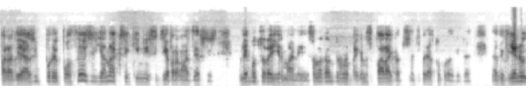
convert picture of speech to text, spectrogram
Παραβιάζει προποθέσει για να ξεκινήσει τις διαπραγματεύσεις. Βλέπουμε τώρα οι Γερμανοί θέλουν να κάνουν την Ευρωπαϊκή Ένωση παράκατος. Έτσι περί αυτού πρόκειται. Δηλαδή βγαίνει,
